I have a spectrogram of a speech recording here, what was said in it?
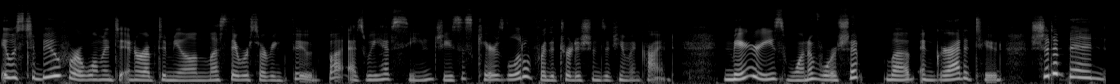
It was taboo for a woman to interrupt a meal unless they were serving food, but as we have seen, Jesus cares little for the traditions of humankind. Mary's one of worship, love, and gratitude should have been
